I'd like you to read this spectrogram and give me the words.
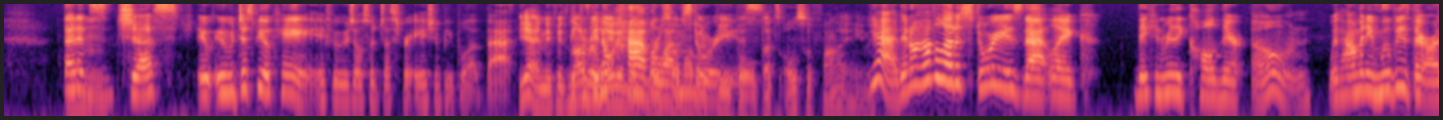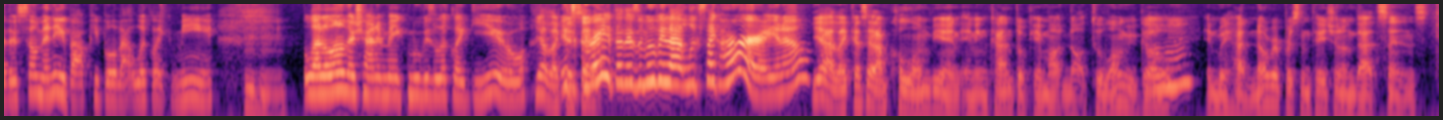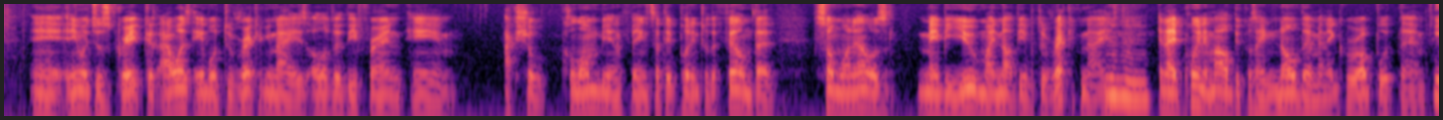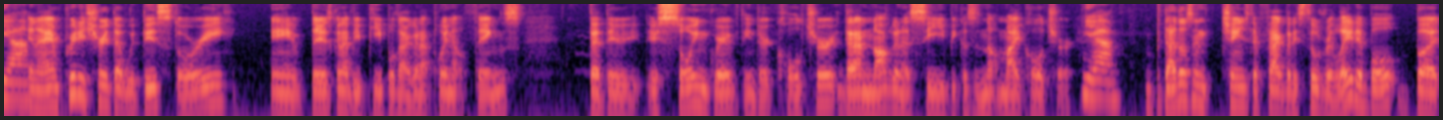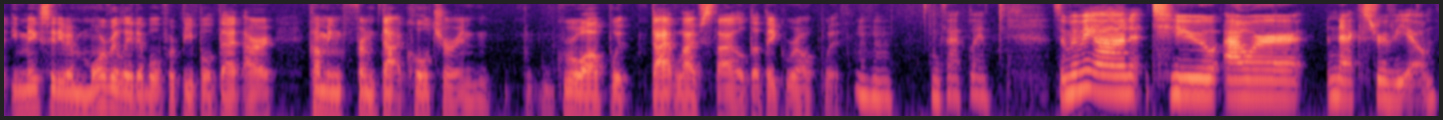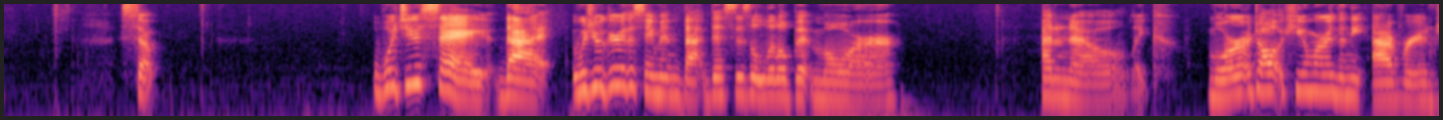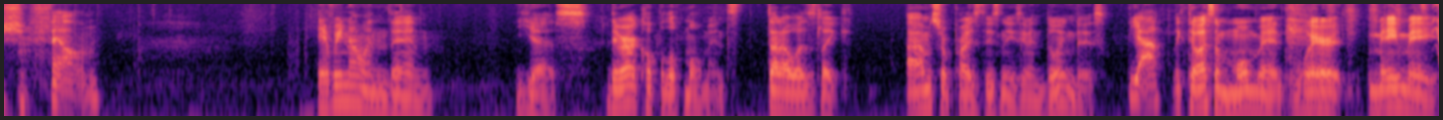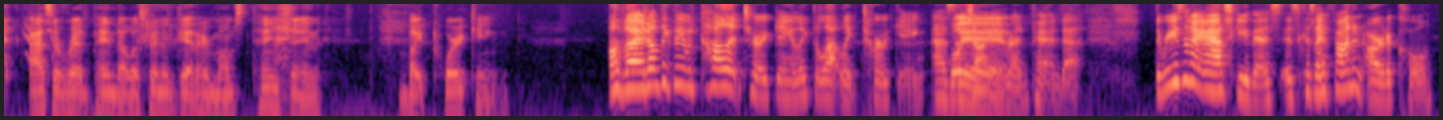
That it's Mm-hmm. just it, it would just be okay if it was also just for Asian people at that. Yeah, and if it's Because not they don't relatable have a lot some of other people, stories. that's also fine. Yeah, they don't have a lot of stories that like they can really call their own. With how many movies there are, there's so many about people that look like me. hmm Let alone they're trying to make movies look like you. Yeah, like it's said, great that there's a movie that looks like her. You know. Yeah, like I said, I'm Colombian, and Encanto came out not too long ago, Mhm. and we had no representation in that sense, and, and it was just great because I was able to recognize all of the different um, actual Colombian things that they put into the film that someone else, maybe you, might not be able to recognize, Mm-hmm. and I point them out because I know them and I grew up with them, Yeah. and I am pretty sure that with this story, and there's gonna be people that are gonna point out things that they are so engraved in their culture that I'm not gonna see because it's not my culture. Yeah. But that doesn't change the fact that it's still relatable, but it makes it even more relatable for people that are coming from that culture and grew up with that lifestyle that they grew up with. Mm-hmm. Exactly. So moving on to our next review. So, would you say that? Would you agree with the statement that this is a little bit more? I don't know, like more adult humor than the average film. Every now and then, yes, there are a couple of moments that I was like, I'm surprised Disney's even doing this. Yeah. Like there was a moment where Mei Mei, as a red panda, was trying to get her mom's attention by twerking. Although I don't think they would call it twerking. It looked a lot like twerking as Well, a yeah, giant yeah. red panda. The reason I ask you this is because I found an article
